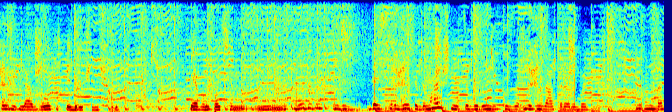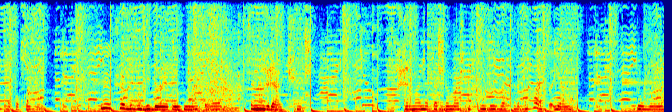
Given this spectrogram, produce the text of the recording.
це для великих підручничків. Я вам потім буду, десь робити домашнє, це буду за- завтра робити. Я вам завтра покажу. Ну, якщо я буду відео якесь знімати, але це навряд чи. У мене так домашніх буде завтра багато, я думаю.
